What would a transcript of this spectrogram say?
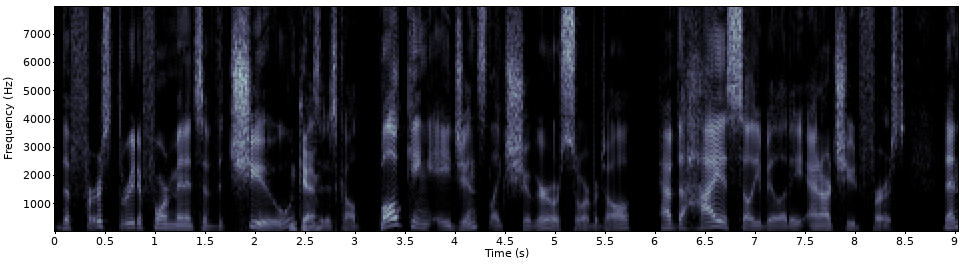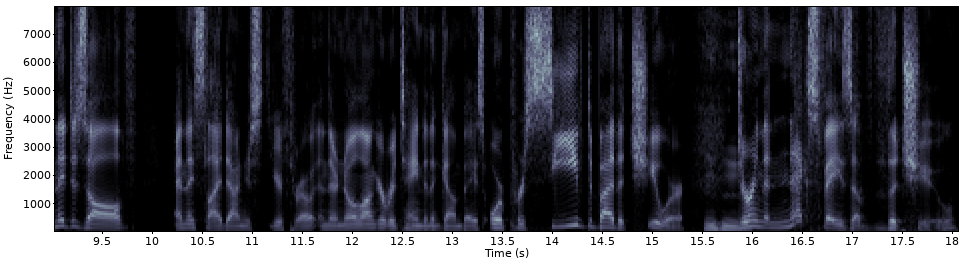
the, first three to four minutes of the chew Okay. as it is called bulking agents like sugar or sorbitol have the highest solubility and are chewed first. Then they dissolve and they slide down your, your throat and they're no longer retained in the gum base or perceived by the chewer. Mm-hmm. During the next phase of the chew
